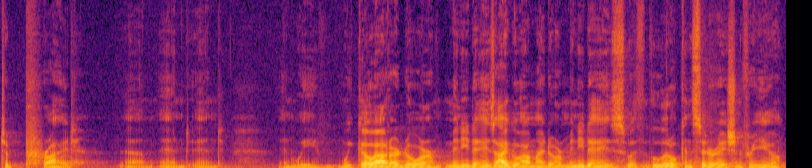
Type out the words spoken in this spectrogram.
to pride. Um, and, and, and we, we go out our door many days. I go out my door many days with little consideration for you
